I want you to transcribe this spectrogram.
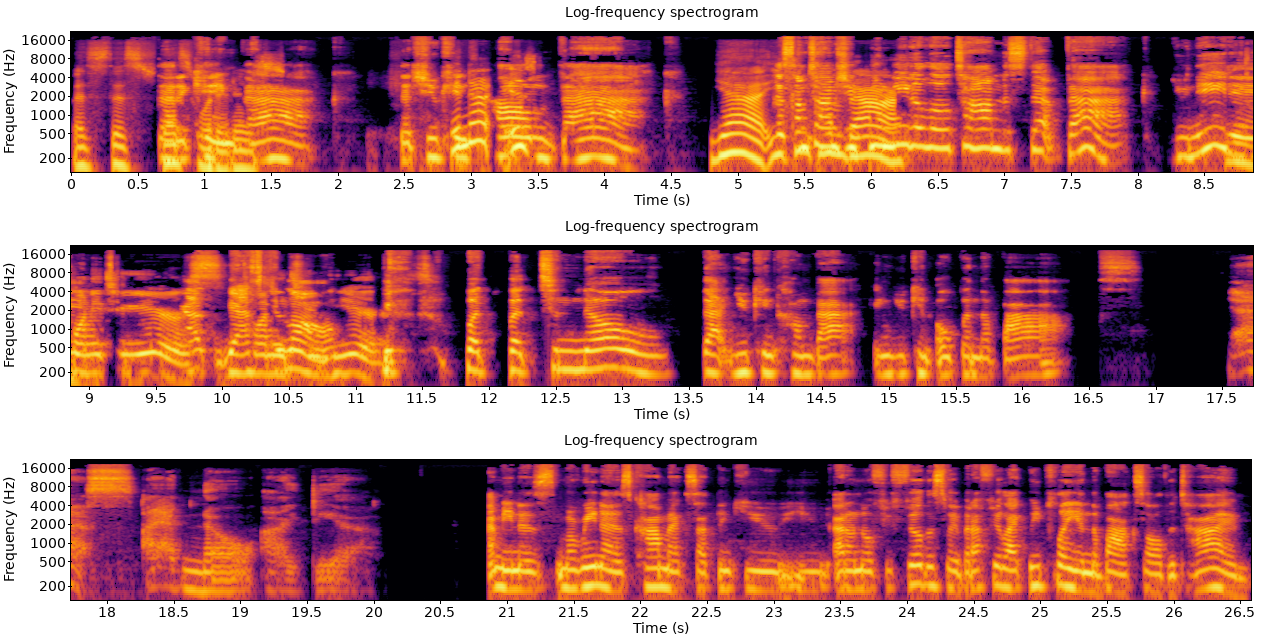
That's this. That that's it came back. That you can come back. Yeah, because sometimes you, you, need a little time to step back. You need it. Twenty two years. That's, that's too long. Years. but but to know that you can come back and you can open the box. Yes, I had no idea. I mean, as Marina, as comics, I think you you I don't know if you feel this way, but I feel like we play in the box all the time.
